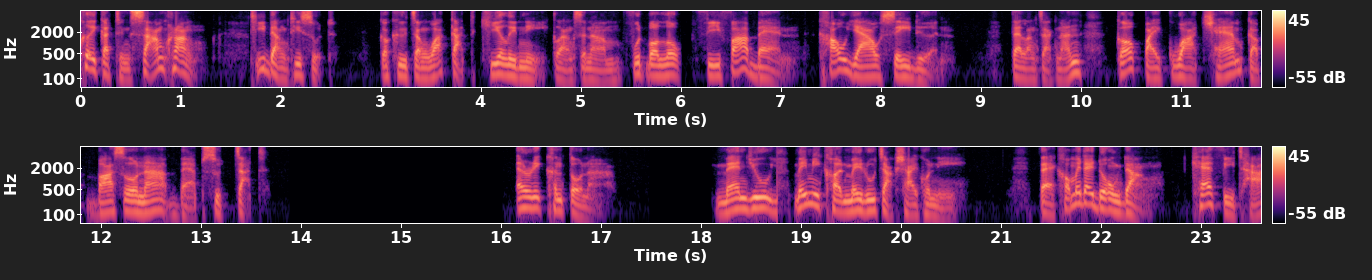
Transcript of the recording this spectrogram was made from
เคยกัดถึง 3 ครั้ง ที่ดังที่สุด ก็คือจังหวะกัดเคียลินีกลางสนาม ฟุตบอลโลกฟีฟ่าแบนเข้ายาว4เดือน แต่หลังจากนั้นก็ไปกวาดแชมป์กับบาร์เซโลนาแบบสุดจัดเอริกคันโตนาแมนยูไม่มีคนไม่รู้จักชายคนนี้ แต่เขาไม่ได้โด่งดัง แค่ฝีเท้า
